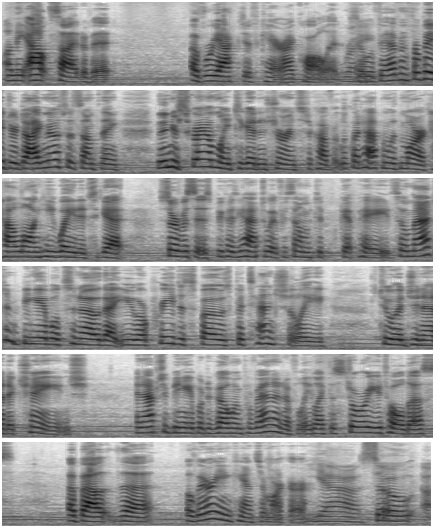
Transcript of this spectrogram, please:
on the outside of it, of reactive care, I call it. So Right. if heaven forbid you're diagnosed with something, then you're scrambling to get insurance to cover it. Look what happened with Mark, how long he waited to get services because you have to wait for someone to get paid. So imagine being able to know that you are predisposed potentially to a genetic change and actually being able to go in preventatively, like the story you told us about the ovarian cancer marker. Yeah. So, uh,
